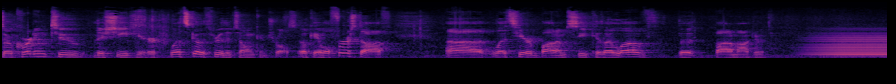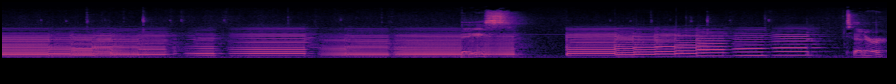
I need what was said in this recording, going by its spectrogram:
So according to the sheet here, let's go through the tone controls. Okay, well first off, uh, let's hear bottom C because I love the bottom octave. Bass, tenor,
